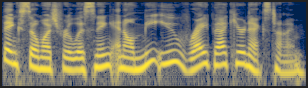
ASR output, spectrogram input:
Thanks so much for listening, and I'll meet you right back here next time.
